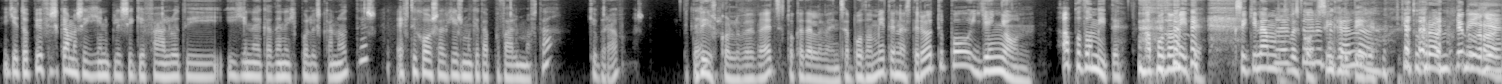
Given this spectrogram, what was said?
για το οποίο φυσικά μας έχει γίνει πλήση κεφάλαιο ότι η γυναίκα δεν έχει πολλές ικανότητες. Ευτυχώς αρχίζουμε και τα αποβάλλουμε αυτά. Και μπράβο μας. Δύσκολο βέβαια, έτσι το καταλαβαίνεις. Αποδομείται ένα στερεότυπο γενιών. Αποδομείται. Αποδομείται. Ξεκινάμε από το βασικό. Συγχαρητήρια. και του χρόνου. και του χρόνου.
